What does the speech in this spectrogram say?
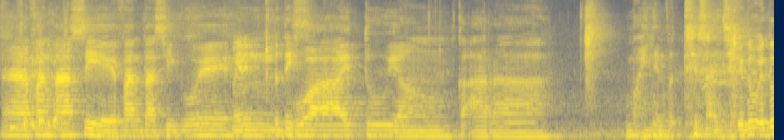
Eh, fantasi, fantasi gue. Mainin betis. Gua itu yang ke arah mainin betis aja. itu itu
